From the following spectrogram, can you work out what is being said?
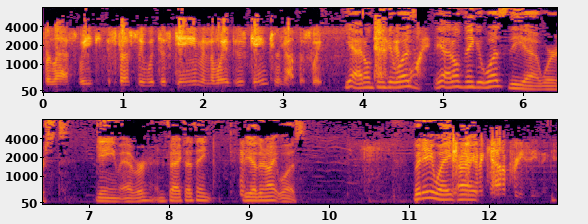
for last week, especially with this game and the way this game turned out this week. Yeah, I don't think it was. point. Yeah, I don't think it was the uh, worst game ever. In fact, I think the other night was. But anyway, If all going to count a preseason game,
